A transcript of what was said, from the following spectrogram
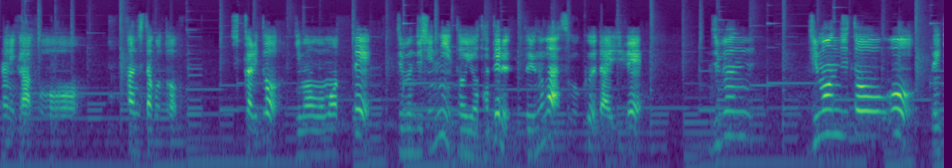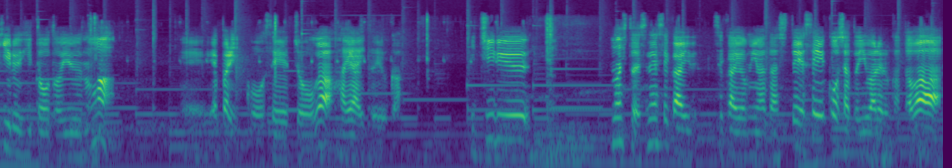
何かこう、感じたこと、しっかりと疑問を持って自分自身に問いを立てるというのがすごく大事で、自分、自問自答をできる人というのは、えー、やっぱりこう成長が早いというか、一流の人ですね、世界世界を見渡して成功者と言われる方は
